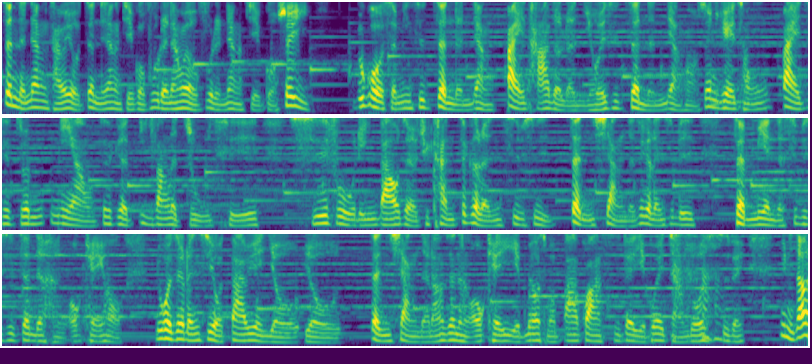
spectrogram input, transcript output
正能量才会有正能量结果，负能量会有负能量结果。所以如果神明是正能量，拜他的人也会是正能量哈。所以你可以从拜这尊庙这个地方的主持师傅、领导者去看这个人是不是正向的，这个人是不是正面的，是不是真的很 OK 哈。如果这个人是有大愿、有有。正向的，然后真的很 OK，也没有什么八卦是非，也不会讲多是非。因为你知道，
